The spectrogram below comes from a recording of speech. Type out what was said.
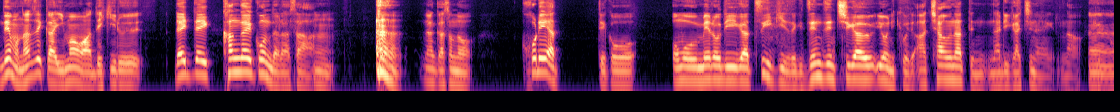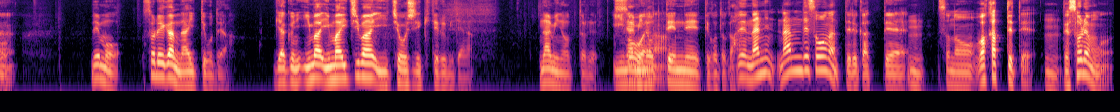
でもなぜか今はできる。だいたい考え込んだらさ、うん。なんかそのこれやってこう思うメロディーが次聴いた時全然違うように聞こえてあちゃうなってなりがちなんやなう結構、んでもそれがないってことや。逆に今今一番いい調子で来てるみたいな波乗っとる。いい波乗ってんねってことか。で何なんでそうなってるかって、うん。その分かってて。うん。でそれも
